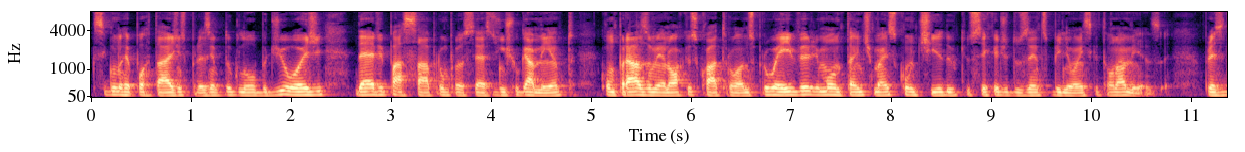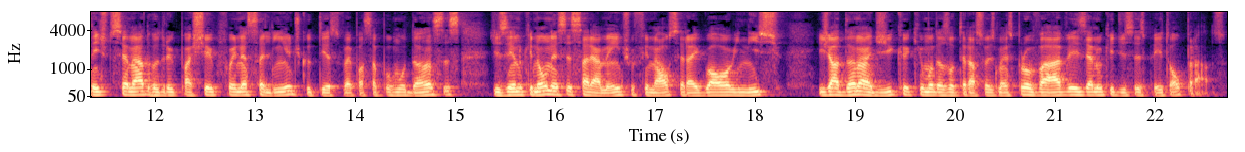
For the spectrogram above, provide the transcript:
que, segundo reportagens, por exemplo, do Globo de hoje, deve passar por um processo de enxugamento, com prazo menor que os quatro anos para o waiver e montante mais contido que os cerca de 200 bilhões que estão na mesa. O presidente do Senado, Rodrigo Pacheco, foi nessa linha de que o texto vai passar por mudanças, dizendo que não necessariamente o final será igual ao início, e já dando a dica que uma das alterações mais prováveis é no que diz respeito ao prazo.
